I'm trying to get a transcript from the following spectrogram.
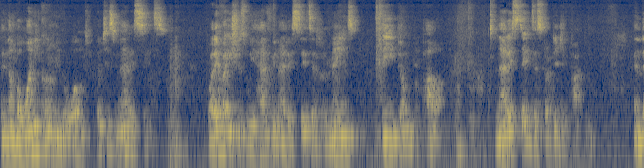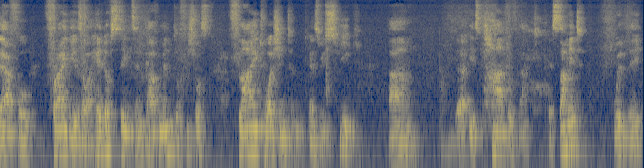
the number one economy in the world, which is United States. Whatever issues we have with United States, it remains the dominant power. United States is a strategic partner. And therefore, Friday, as our head of states and government officials fly to Washington as we speak, um, uh, it's part of that. A summit with the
